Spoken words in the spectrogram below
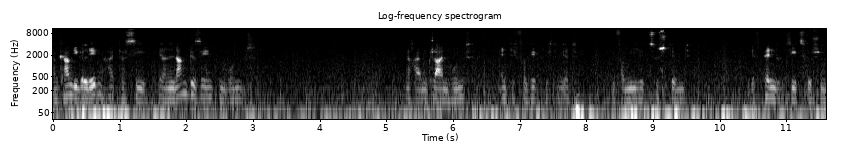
dann kam die Gelegenheit, dass sie ihren lang gesehnten Wunsch nach einem kleinen Hund endlich verwirklicht wird, die Familie zustimmt. Jetzt pendelt sie zwischen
